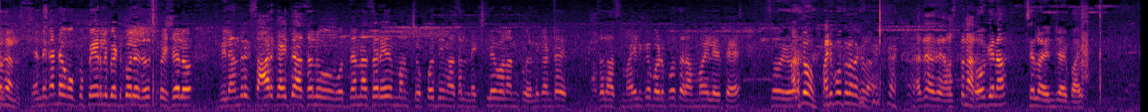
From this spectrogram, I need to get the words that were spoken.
ధనుష్. ఎందుకంటే ఒక్క పేర్లు పెట్టుకోలేదు స్పెషల్ వీళ్ళందరికి సార్కి అయితే అసలు వద్దన్నా సరే మనం చెప్పొద్దు. అసలు నెక్స్ట్ లెవెల్ అనుకో. ఎందుకంటే అసలు ఆ స్మైల్ కే పడిపోతారు అమ్మాయిలు అయితే సో అదో పడిపోతున్నారు అక్కడ. అదే అదే వస్తున్నారు. ఓకేనా? చలో ఎంజాయ్ బాయ్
